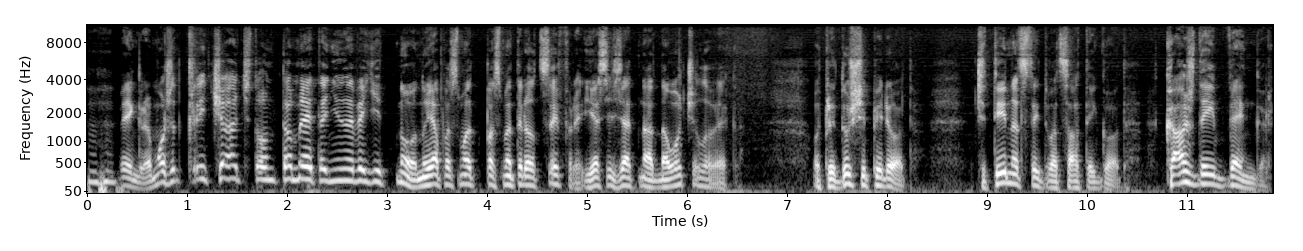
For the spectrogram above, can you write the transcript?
Венгрия может кричать, что он там это ненавидит. Но, но я посмо- посмотрел цифры. Если взять на одного человека, вот предыдущий период, 14-20 год, каждый венгер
